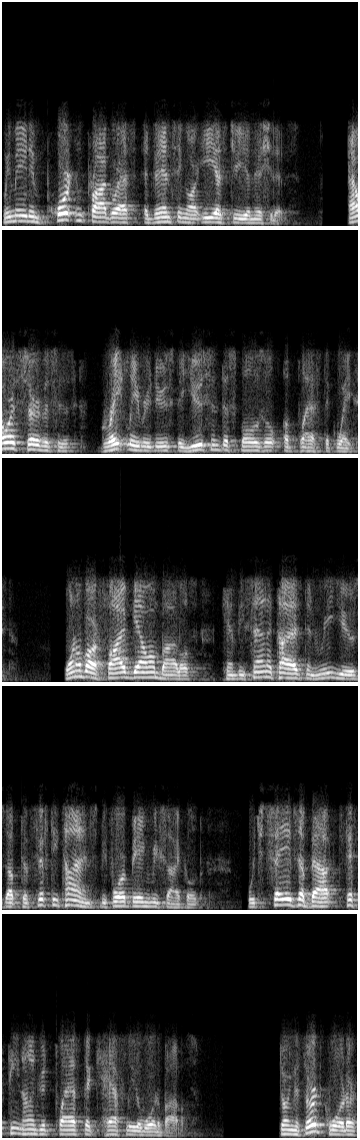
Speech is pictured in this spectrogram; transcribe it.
we made important progress advancing our ESG initiatives. Our services greatly reduce the use and disposal of plastic waste. One of our five-gallon bottles can be sanitized and reused up to 50 times before being recycled, which saves about 1,500 plastic half-liter water bottles. During the third quarter,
